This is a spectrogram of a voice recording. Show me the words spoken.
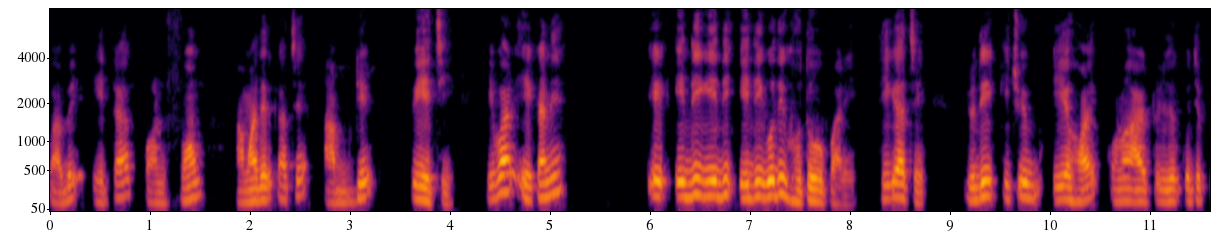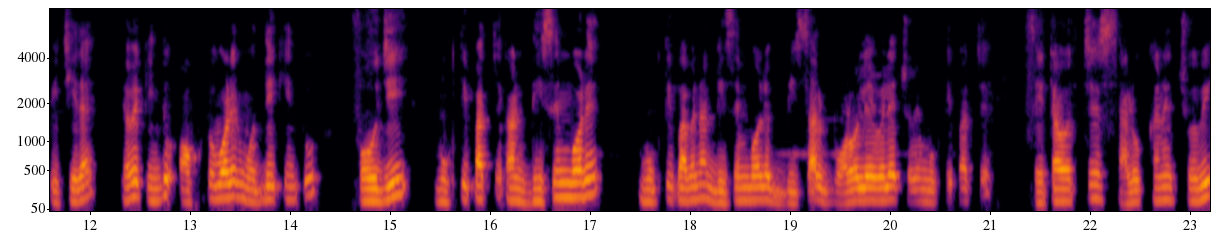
পাবে, এটা কনফার্ম আমাদের কাছে আপডেট পেয়েছি। এবার এখানে এ- এদিক এদিক এদিক, ওদিক হতেও পারে, ঠিক আছে? যদি কিছু ইয়ে হয়, কোনো আরেকটু যদি কিছু পিছিয়ে দেয় তবে কিন্তু অক্টোবরের মধ্যেই কিন্তু ফৌজি মুক্তি পাচ্ছে, কারণ ডিসেম্বরে মুক্তি পাবে না, ডিসেম্বরে বিশাল বড় লেভেলের ছবি মুক্তি পাচ্ছে সেটা হচ্ছে শাহরুখ খানের ছবি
